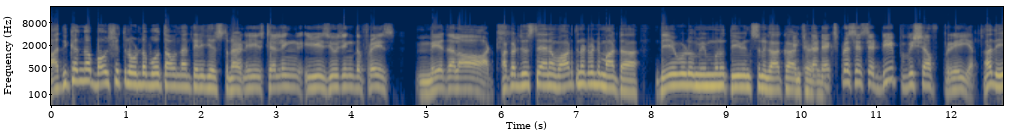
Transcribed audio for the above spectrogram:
అధికంగా భవిష్యత్తులో ఉండబోతా ఉందని తెలియజేస్తున్నాడు And he is telling, he is the Lord. అక్కడ చూస్తే ఆయన వాడుతున్నటువంటి మాట దేవుడు మిమ్మును దీవించును గాక అంటాడు expresses a deep wish of prayer. అది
